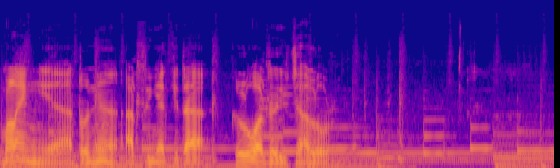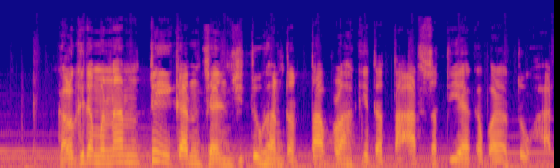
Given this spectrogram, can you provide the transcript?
meleng ya artinya artinya kita keluar dari jalur. Kalau kita menantikan janji Tuhan, tetaplah kita taat setia kepada Tuhan.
